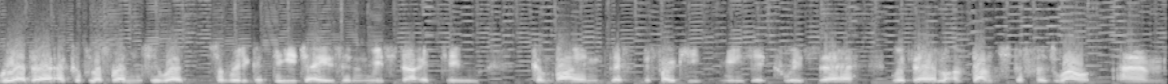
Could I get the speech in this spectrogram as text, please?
We had a couple of friends who were some really good DJs and we started to combine the, the folky music with uh, with a lot of dance stuff as well. Um,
